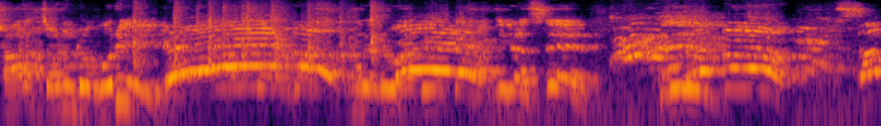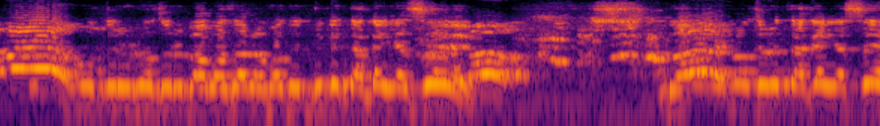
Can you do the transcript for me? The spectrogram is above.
শাহ চন্দ্রপুরী সামনের ভাবিতে হাজির সমুদ্রের নজরে বাবা যান আমাদের দিকে তাকাই আছে। নজরে তাকাই আছে।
